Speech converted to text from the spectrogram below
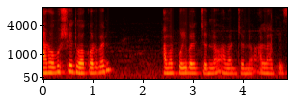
আর অবশ্যই দোয়া করবেন আমার পরিবারের জন্য, আমার জন্য। আল্লাহ হাফিজ।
